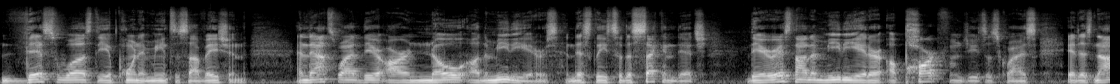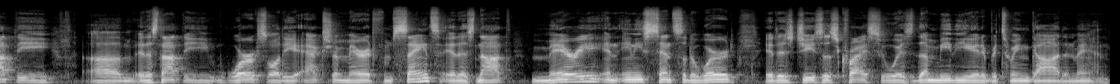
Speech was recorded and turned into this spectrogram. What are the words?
this was the appointed means of salvation. And that's why there are no other mediators. And this leads to the second ditch. There is not a mediator apart from Jesus Christ. It is not the um, it is not the works or the extra merit from saints. It is not Mary in any sense of the word. It is Jesus Christ who is the mediator between God and man.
